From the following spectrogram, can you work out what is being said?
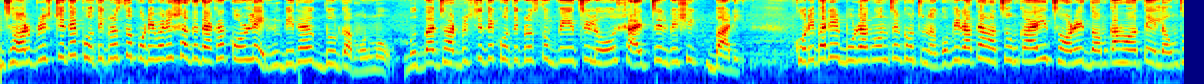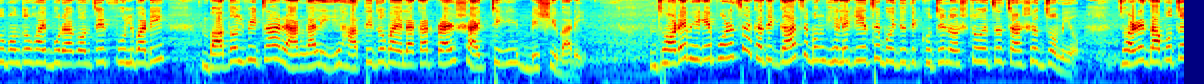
ঝড় বৃষ্টিতে ক্ষতিগ্রস্ত পরিবারের সাথে দেখা করলেন বিধায়ক দুর্গা মুর্মু। বুধবার ঝড় বৃষ্টিতে ক্ষতিগ্রস্ত হয়েছিল ষাটটির বেশি বাড়ি। খড়িবাড়ির বুড়াগঞ্জের ঘটনা। গভীর রাতে আচমকাই ঝড়ের দমকা হওয়াতে লন্ঠমন্ড হয় বুড়াগঞ্জের ফুলবাড়ি, বাদলভিটা, রাঙ্গালি, হাতিডোবা এলাকার প্রায় ষাটটি বেশি বাড়ি। ঝড়ে ভেঙে পড়েছে একাধিক গাছ এবং হেলে গিয়েছে বৈদ্যুতিক খুঁটি নষ্ট হয়েছে চাষের জমিও। ঝড়ের দাপটে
